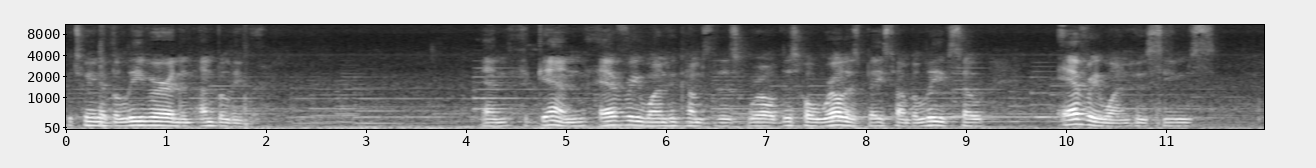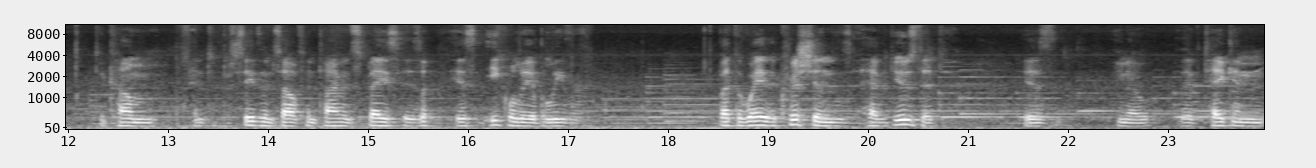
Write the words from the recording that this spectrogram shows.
between a believer and an unbeliever? And again, everyone who comes to this world, this whole world is based on belief, so everyone who seems to come and to perceive themselves in time and space is, is equally a believer. But the way the Christians have used it is, you know, they've taken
